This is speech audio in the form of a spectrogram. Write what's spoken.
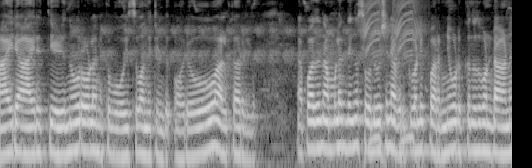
ആയിരം ആയിരത്തി എഴുന്നൂറോളം എനിക്ക് വോയിസ് വന്നിട്ടുണ്ട്. ഓരോ ആൾക്കാരിലും. അപ്പോൾ അത് നമ്മൾ എന്തെങ്കിലും സൊല്യൂഷൻ അവർക്ക് വേണ്ടി പറഞ്ഞു കൊടുക്കുന്നത് കൊണ്ടാണ്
